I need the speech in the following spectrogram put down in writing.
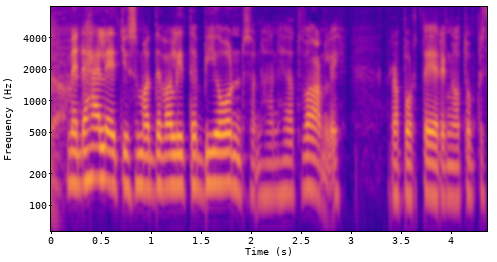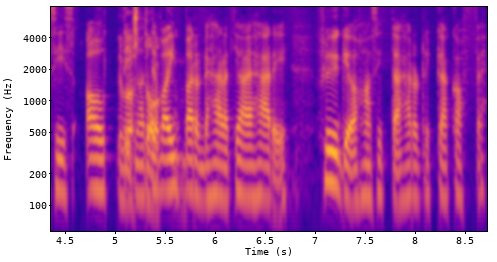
ja. Men det här lät ju som att det var lite beyond sån här helt vanlig rapportering åt om precis allting. Det var att det var inte bara det här att jag är här i flyget och han sitter här och dricker kaffe.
